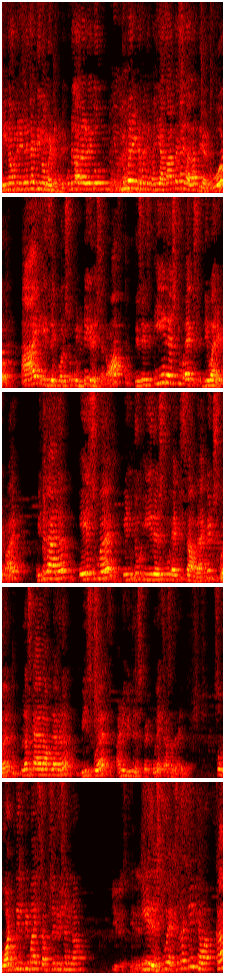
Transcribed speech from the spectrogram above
डिनॉमिनेटरच्या डिनॉमिनेटरमध्ये कुठे जाणार आहे तो? न्यूमरेटरमध्ये म्हणजे याचा अर्थ काय झाला? Therefore I is equal to integration of this is e raise to x divided by इथे काय आलं? A square into e raise to x चा ब्रॅकेट स्क्वेअर प्लस काय आलं आपल्याकडे? बी स्क्वेअर आणि विथ रिस्पेक्ट टू एक्स असं राहील so what will be my substitution ना ई रेस टू एक्स ला टी ठेवा. का?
